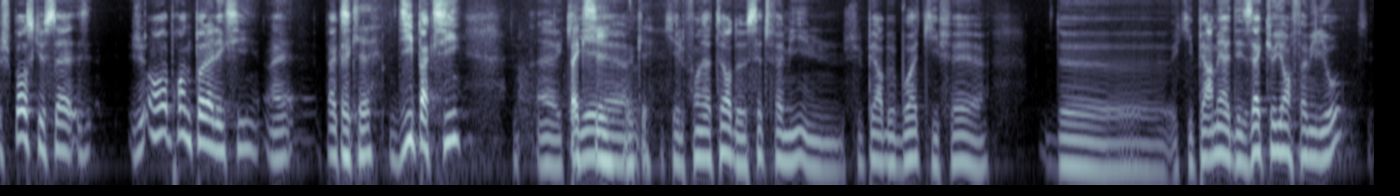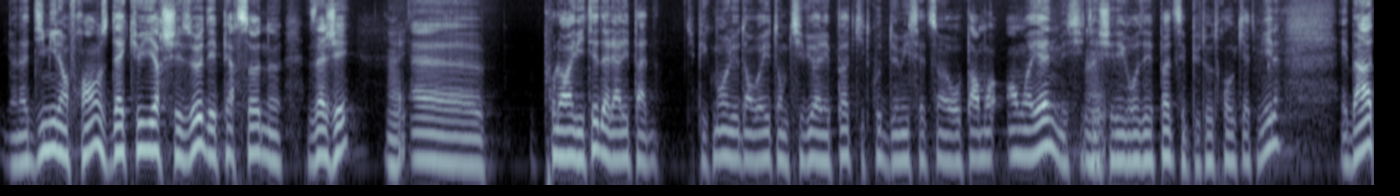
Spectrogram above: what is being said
je pense que ça. je- on va prendre Paul Alexis. Paxi. Ok. Dit Paxi. qui, Paxi, est, ok. qui est le fondateur de cette famille, une superbe boîte qui fait de, qui permet à des accueillants familiaux, il y en a 10 000 en France, d'accueillir chez eux des personnes âgées Ouais. euh, pour leur éviter d'aller à l'EHPAD. Typiquement, au lieu d'envoyer ton petit vieux à l'EHPAD qui te coûte 2700 euros par mois en moyenne, mais si tu es Ouais. chez les gros EHPAD, c'est plutôt 3 ou 4000, eh ben,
